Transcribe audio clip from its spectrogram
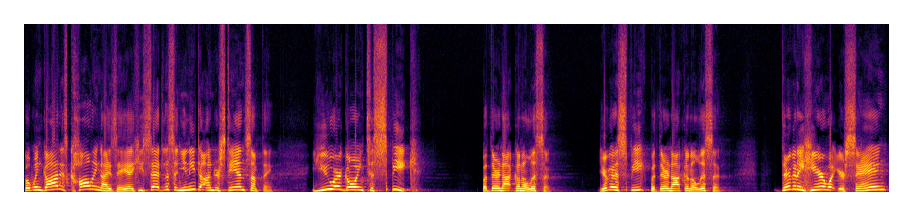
But when God is calling Isaiah, he said, listen, you need to understand something. You are going to speak, but they're not going to listen. You're going to speak, but they're not going to listen. They're going to hear what you're saying,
